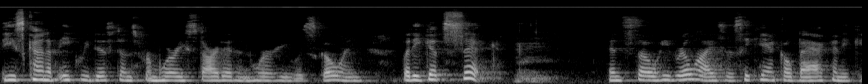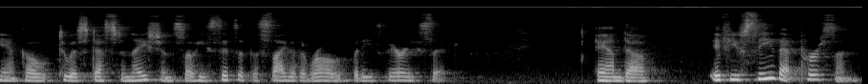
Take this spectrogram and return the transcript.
he's kind of equidistant from where he started and where he was going, but he gets sick. And so he realizes he can't go back and he can't go to his destination, so he sits at the side of the road, but he's very sick. And uh, if you see that person,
